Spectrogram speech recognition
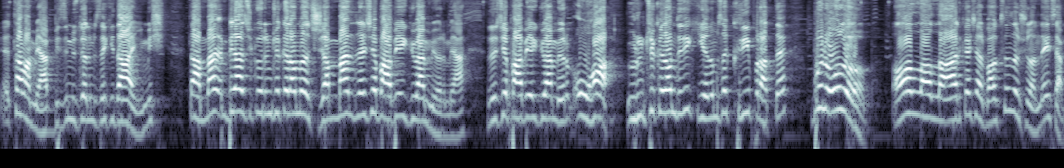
E, tamam ya bizim üzerimizdeki daha iyiymiş. Tamam ben birazcık örümcek adamdan açacağım. Ben Recep abiye güvenmiyorum ya. Recep abiye güvenmiyorum. Oha örümcek adam dedik yanımıza creeper attı. Bu ne oğlum? Allah Allah arkadaşlar baksanıza şuna neyse.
